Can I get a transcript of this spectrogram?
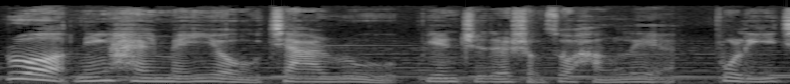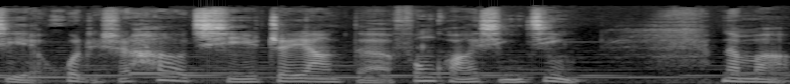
若您还没有加入编织的手作行列，不理解或者是好奇这样的疯狂行径，那么，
